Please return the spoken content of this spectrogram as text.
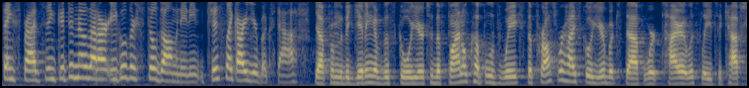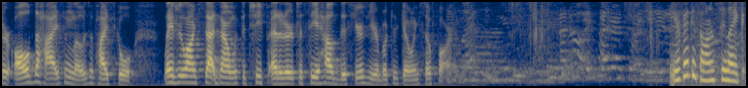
Thanks, Bradston. Good to know that our Eagles are still dominating, just like our yearbook staff. Yeah, from the beginning of the school year to the final couple of weeks, the Prosper High School yearbook staff worked tirelessly to capture all of the highs and lows of high school. Landry Long sat down with the chief editor to see how this year's yearbook is going so far. Yearbook is honestly like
